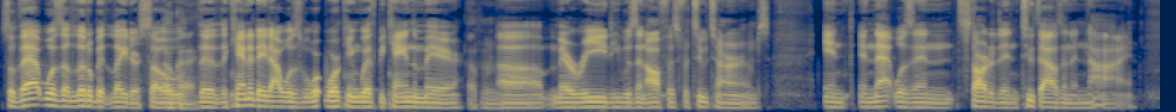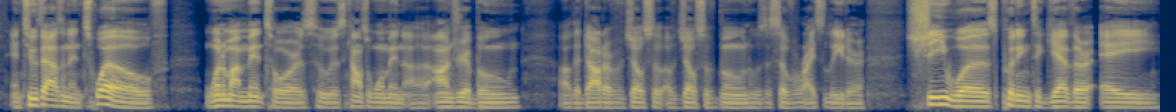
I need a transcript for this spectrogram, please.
So that was a little bit later. So okay. the the candidate I was w- working with became the mayor, mm-hmm. uh, Mayor Reed. He was in office for two terms, and and that was in started in 2009. In 2012, one of my mentors, who is Councilwoman uh, Andrea Boone, uh, the daughter of Joseph of Joseph Boone, who's a civil rights leader, she was putting together a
